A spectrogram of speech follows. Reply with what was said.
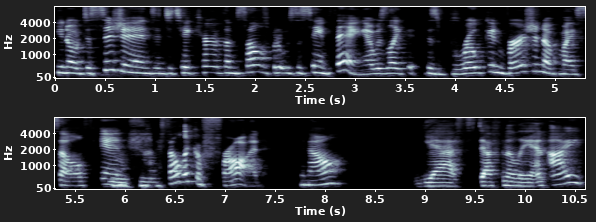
you know, decisions and to take care of themselves. But it was the same thing. I was like this broken version of myself and mm-hmm. I felt like a fraud, you know? Yes, definitely. And I,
